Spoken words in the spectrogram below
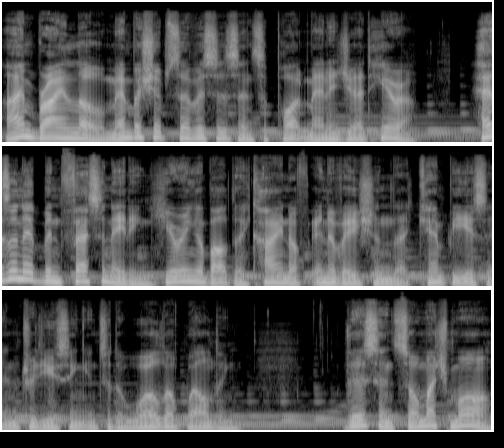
I'm Brian Lowe, Membership Services and Support Manager at HERA. Hasn't it been fascinating hearing about the kind of innovation that Kemppi is introducing into the world of welding? This and so much more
